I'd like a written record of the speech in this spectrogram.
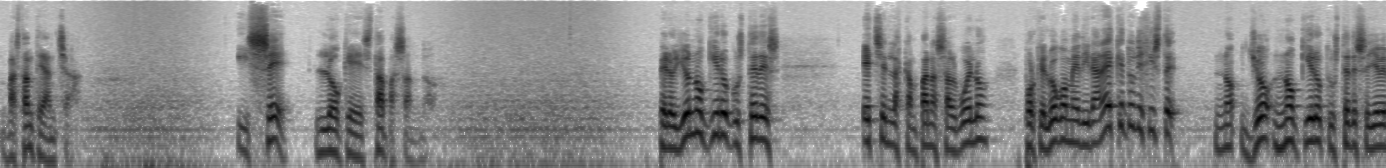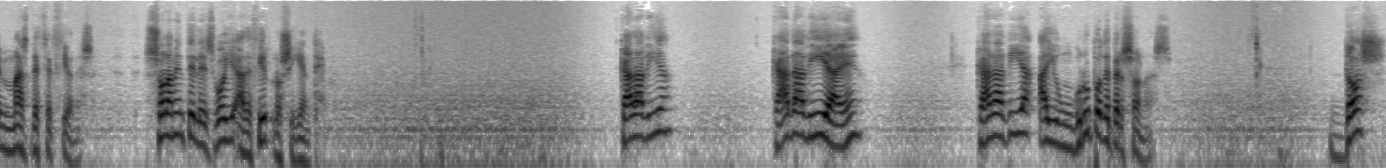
bastante ancha. Y sé lo que está pasando. Pero yo no quiero que ustedes echen las campanas al vuelo, porque luego me dirán, es que tú dijiste... No, yo no quiero que ustedes se lleven más decepciones. Solamente les voy a decir lo siguiente. Cada día, cada día, ¿eh? Cada día hay un grupo de personas. Dos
